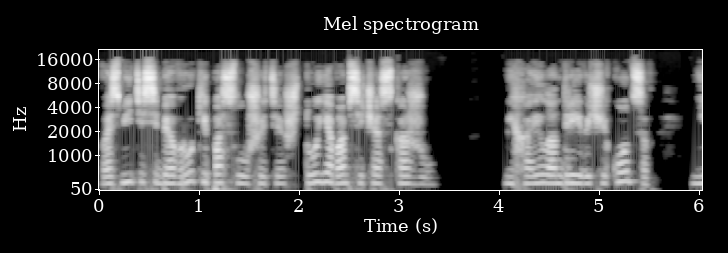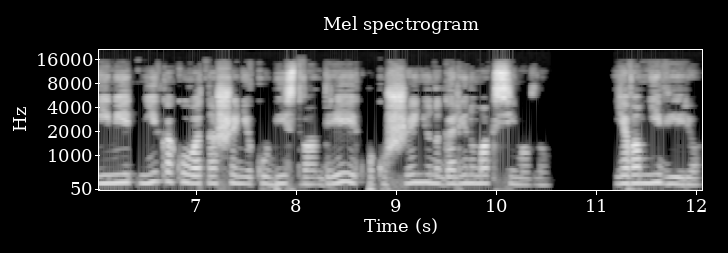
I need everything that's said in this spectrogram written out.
Возьмите себя в руки и послушайте, что я вам сейчас скажу. Михаил Андреевич Иконцев не имеет никакого отношения к убийству Андрея и к покушению на Галину Максимовну. Я вам не верю.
